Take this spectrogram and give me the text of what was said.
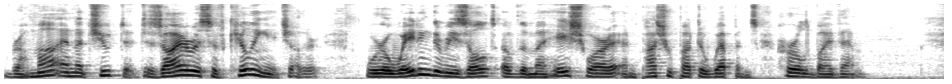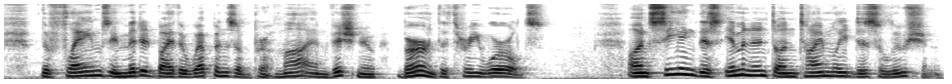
Brahma and Achyuta, desirous of killing each other, were awaiting the result of the Maheshwara and Pashupata weapons hurled by them. The flames emitted by the weapons of Brahma and Vishnu burned the three worlds. On seeing this imminent untimely dissolution,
